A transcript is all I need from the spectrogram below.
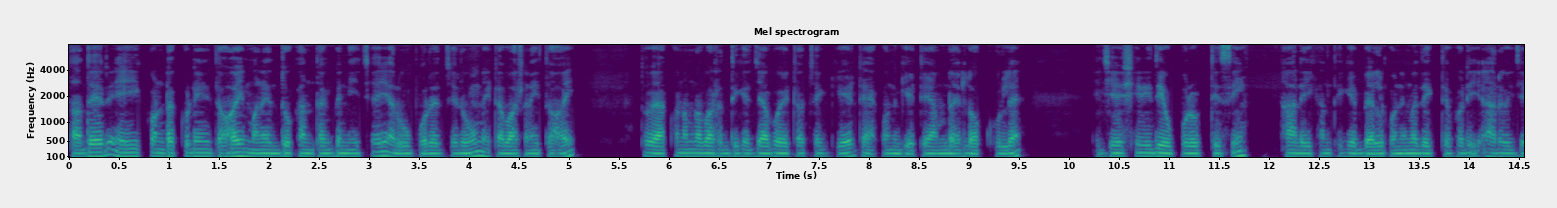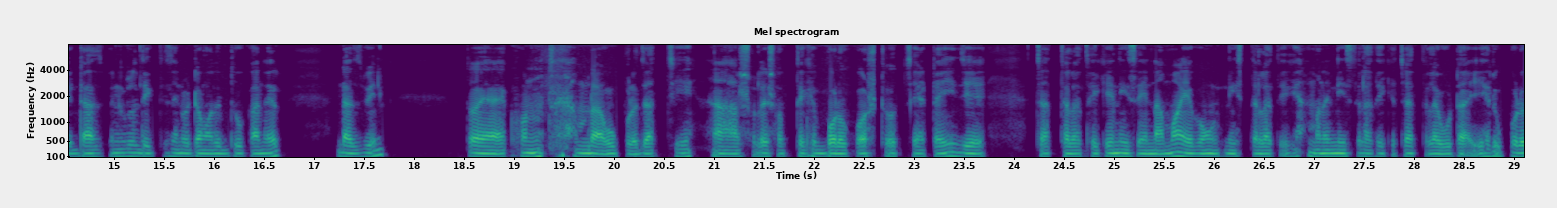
তাদের এই কন্ট্যাক্ট করে নিতে হয়। মানে দোকান থাকবে নিচেই আর উপরের যে রুম এটা বাসা নিতে হয়। তো এখন আমরা বাসার দিকে যাব, এটা হচ্ছে গেট এখন গেটে আমরা লক খুলে এই যে সিঁড়ি দিয়ে উপরে উঠতেছি। আর এইখান থেকে ব্যালকনি আমরা দেখতে পারি। আর ওই যে ডাস্টবিনগুলো দেখতেছেন ওটা আমাদের দোকানের ডাস্টবিন তো এখন আমরা উপরে যাচ্ছি। আসলে সব থেকে বড় কষ্ট হচ্ছে এটাই যে চারতলা থেকে নিচে নামা এবং নিচতলা থেকে মানে নিচতলা থেকে চারতলা ওঠা। এর উপরে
